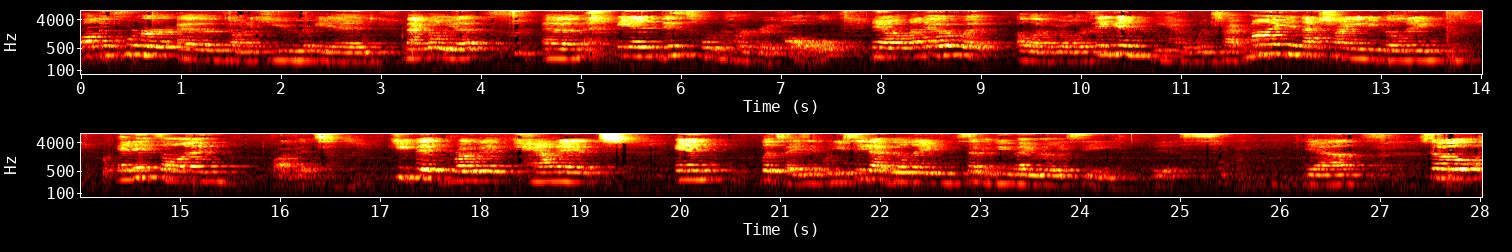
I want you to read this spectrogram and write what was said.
on the corner of Donahue and Magnolia um, and this is Horton Hardgrave Hall. Now, I know what a lot of y'all are thinking. We have a one-track mind in that shiny new building, and it's on profit. Keep it, grow it, count it, and let's face it, when you see that building, some of you may really see this. Yeah. So,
